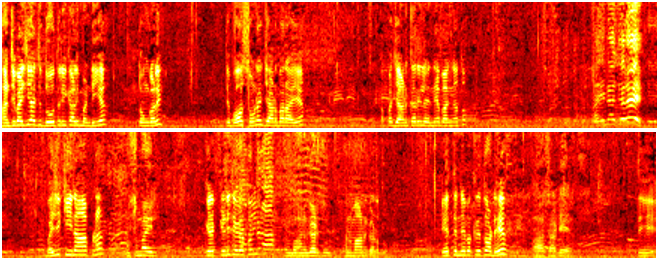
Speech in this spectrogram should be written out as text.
ਹਾਂਜੀ ਬਾਈ ਜੀ ਅੱਜ 2 ਤਰੀਕ ਵਾਲੀ ਮੰਡੀ ਆ ਤੁੰਗ ਵਾਲੀ। ਤੇ ਬਹੁਤ ਸੋਹਣੇ ਜਾਨਵਰ ਆਏ ਆ। ਆਪਾਂ ਜਾਣਕਾਰੀ ਲੈਣੇ ਆ ਬਾਈਆਂ ਤੋਂ। ਬਾਈ ਜੀ ਕੀ ਨਾਮ ਆਪਣਾ? ਇਸਮਾਈਲ। ਕਿ- ਕਿਹੜੀ ਜਗ੍ਹਾ ਤੋਂ ਜੀ? ਹਨੂਮਾਨਗੜ੍ਹ ਤੋਂ। ਹਨੂਮਾਨਗੜ੍ਹ ਤੋਂ। ਇਹ ਤਿੰਨੇ ਬੱਕਰੇ ਤੁਹਾਡੇ ਆ? ਹਾਂ ਸਾਡੇ ਤੇ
